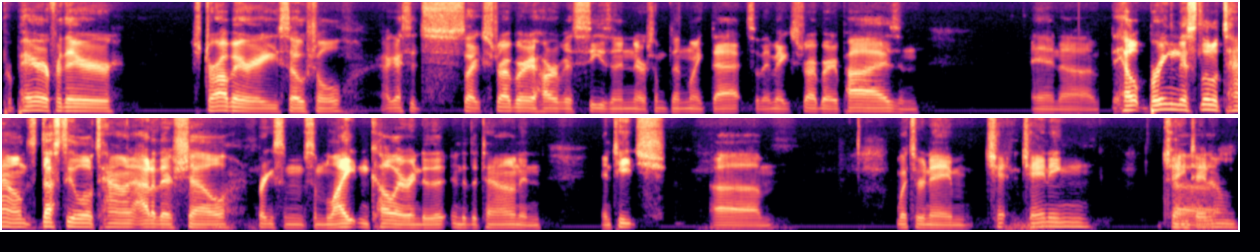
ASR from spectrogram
prepare for their strawberry social. I guess it's like strawberry harvest season or something like that. So they make strawberry pies and and uh, they help bring this little town, this dusty little town, out of their shell, bring some some light and color into the into the town, and and teach um what's her name Ch- channing Channing Uh, Tatum.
